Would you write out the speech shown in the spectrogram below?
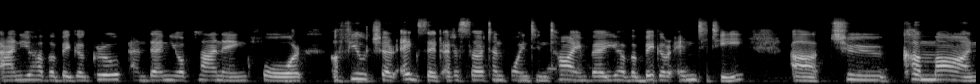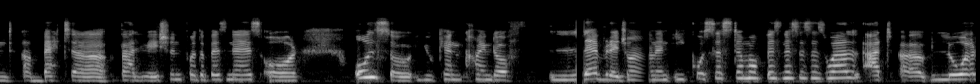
and you have a bigger group and then you're planning for a future exit at a certain point in time where you have a bigger entity uh, to command a better valuation for the business or also you can kind of leverage on an ecosystem of businesses as well at a lower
